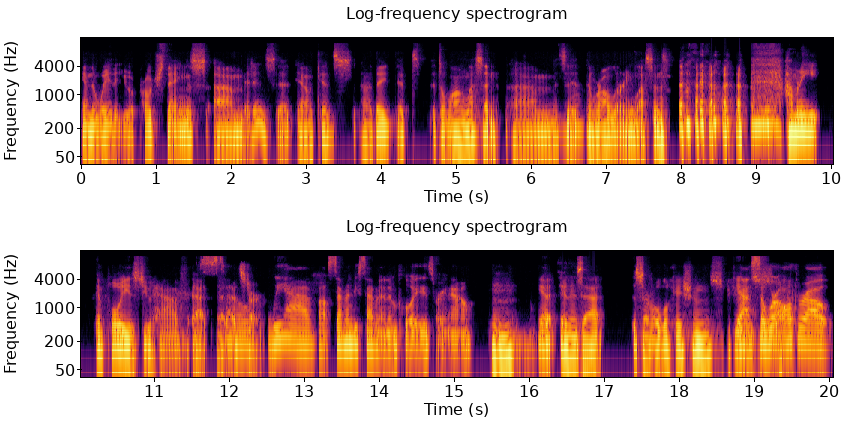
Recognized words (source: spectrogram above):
and the way that you approach things, um, it is uh, you know kids uh, they it's it's a long lesson. Um, it's yeah. and we're all learning lessons. how many employees do you have at, so at Head Start? We have about 77 employees right now. Mm-hmm. Yeah. And is that several locations? Because, yeah. So we're okay. all throughout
